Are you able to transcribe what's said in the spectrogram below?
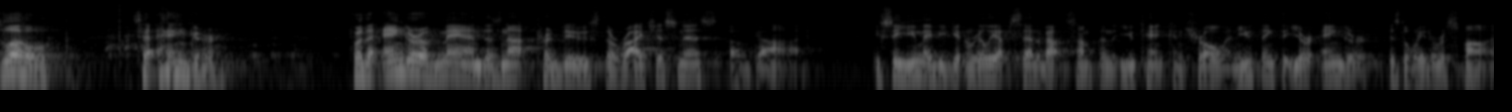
Slow to anger. For the anger of man does not produce the righteousness of God. You see, you may be getting really upset about something that you can't control, and you think that your anger is the way to respond.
